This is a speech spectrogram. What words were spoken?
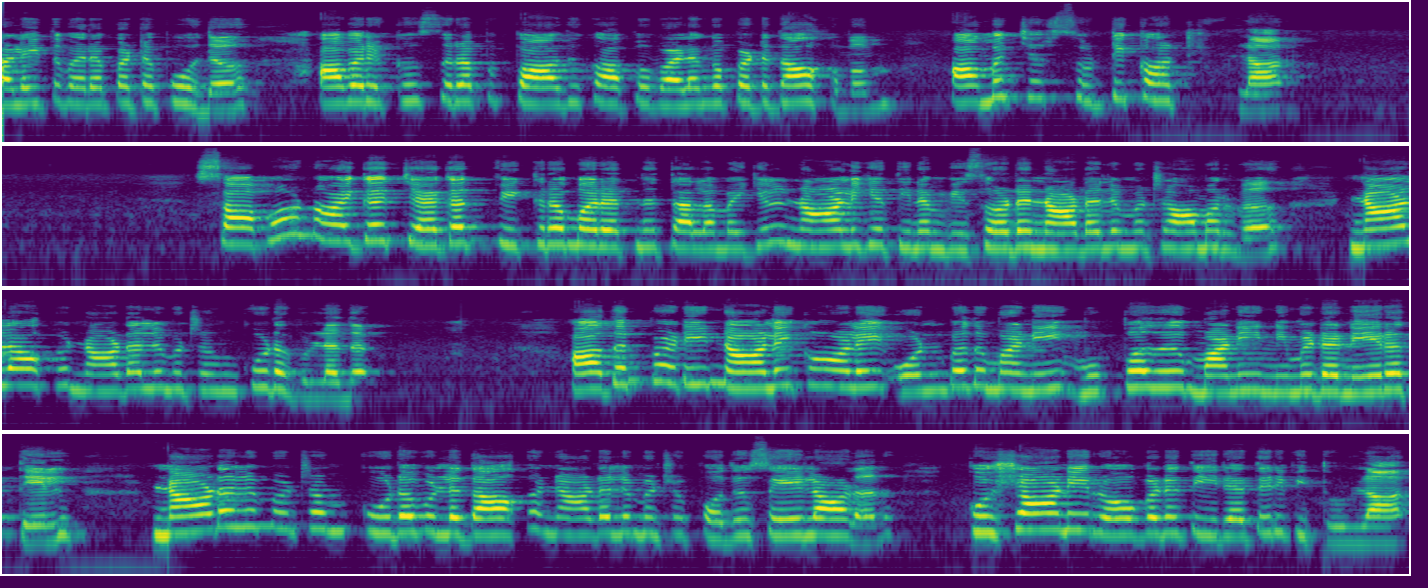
அழைத்து வரப்பட்ட போது அவருக்கு சிறப்பு பாதுகாப்பு வழங்கப்பட்டதாகவும் அமைச்சர் சுட்டிக்காட்டியுள்ளார். சபாநாயகர் ஜெகத் விக்ரமரத்ன தலைமையில் நாளைய தினம் விசேட நாடாளுமன்ற அமர்வு நாளாக நாடாளுமன்றம் கூட உள்ளது. அதன்படி நாளை காலை ஒன்பது மணி முப்பது மணி நிமிட நேரத்தில் நாடாளுமன்றம் கூடவுள்ளதாக நாடாளுமன்ற பொதுச் செயலாளர் குஷானி ரோகணதீர தெரிவித்துள்ளார்.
